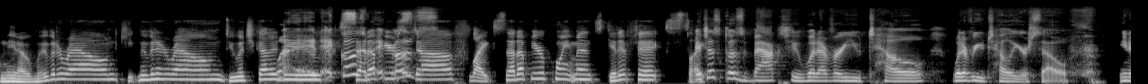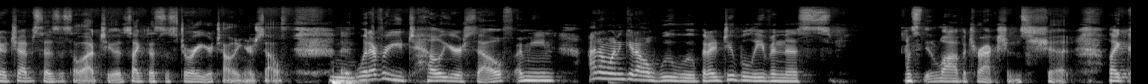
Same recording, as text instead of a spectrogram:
you know, move it around, keep moving it around, do what you got to well, do, goes, set up your goes, stuff, like set up your appointments, get it fixed. Like, it just goes back to whatever you tell, whatever you tell yourself. You know, Jeb says this a lot too. It's like that's the story you're telling yourself. Mm-hmm. Whatever you tell yourself. I mean, I don't want to get all woo woo, but I do believe in this It's the law of attractions shit. Like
